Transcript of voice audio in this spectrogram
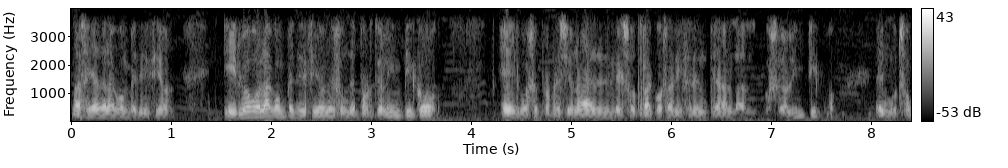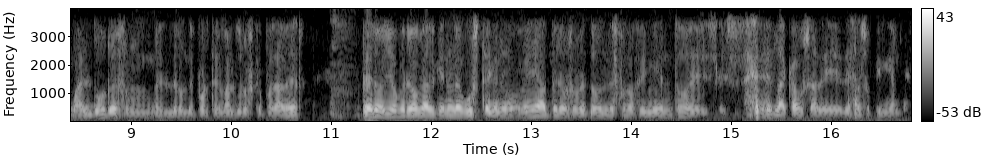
más allá de la competición. Y luego la competición es un deporte olímpico, el boxeo profesional es otra cosa diferente al, al boxeo olímpico, es mucho más duro, es un, el de los deportes más duros que puede haber, pero yo creo que al que no le guste, que no lo vea, pero sobre todo el desconocimiento es, es, es la causa de, de esas opiniones.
